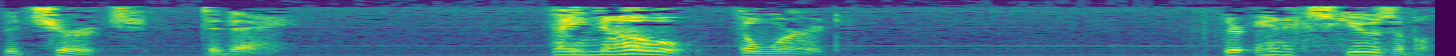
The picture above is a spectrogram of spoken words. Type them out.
the church today. They know the Word. They're inexcusable.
